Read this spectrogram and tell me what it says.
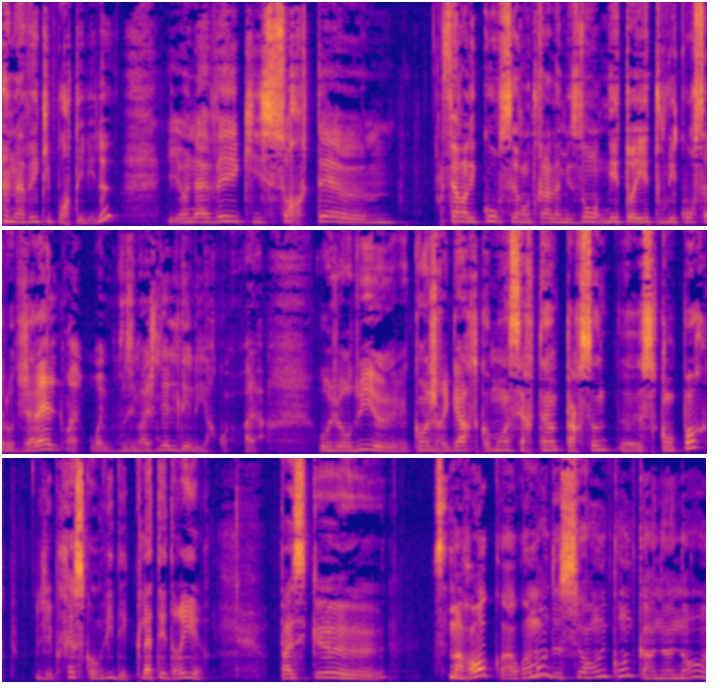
Il y en avait qui portaient les deux. Il y en avait qui sortaient... Euh, faire les courses et rentrer à la maison, nettoyer tous les courses à l'eau de Javel, ouais, vous imaginez le délire, quoi. Voilà. Aujourd'hui, euh, quand je regarde comment certaines personnes euh, se comportent, j'ai presque envie d'éclater de rire. Parce que euh, c'est marrant, quoi, vraiment de se rendre compte qu'en un an,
